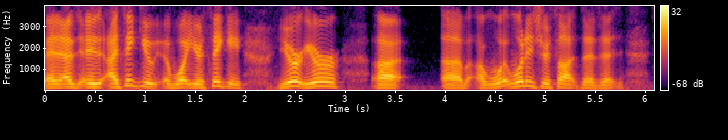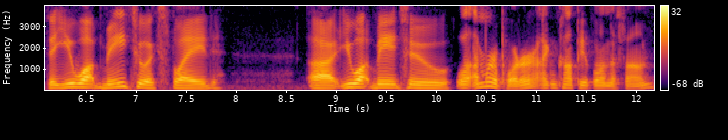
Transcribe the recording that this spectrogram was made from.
and I, I think you, what you're thinking, you're, you're, uh, uh, what, what is your thought that, that that you want me to explain? Uh, you want me to? well, I'm a reporter. I can call people on the phone.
